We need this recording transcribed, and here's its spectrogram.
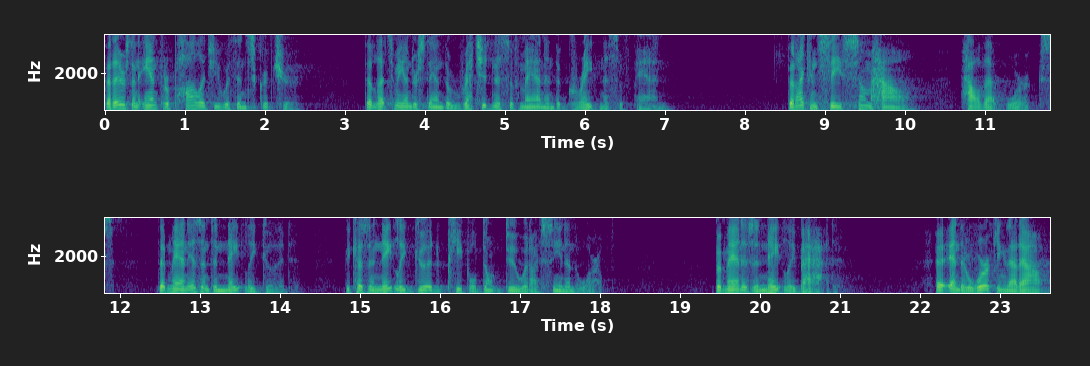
That there's an anthropology within Scripture that lets me understand the wretchedness of man and the greatness of man. That I can see somehow how that works. That man isn't innately good, because innately good people don't do what I've seen in the world. But man is innately bad. And they're working that out.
